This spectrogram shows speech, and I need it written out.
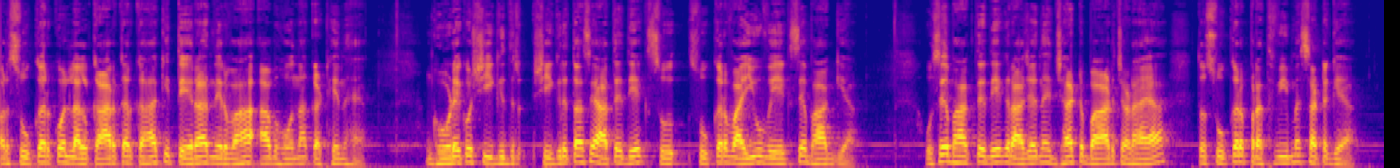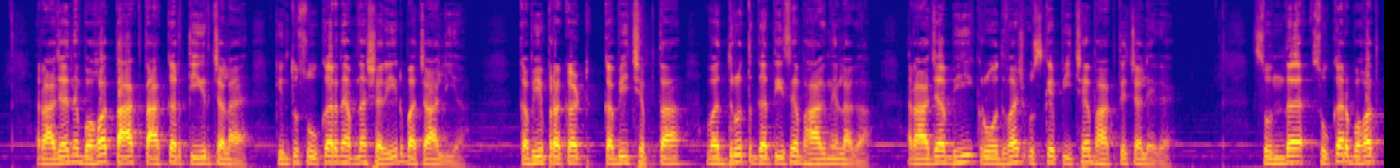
और सुकर को ललकार कर कहा कि तेरा निर्वाह अब होना कठिन है। घोड़े को शीघ्र, शीघ्रता से आते देख सुकर वायु वेग से भाग गया। उसे भागते देख राजा ने झट बाढ़ चढ़ाया तो सूकर पृथ्वी में सट गया। राजा ने बहुत ताक ताक कर तीर चलाया, किंतु सूकर ने अपना शरीर बचा लिया। कभी प्रकट, कभी छिपता, वह द्रुत गति से भागने लगा। राजा भी क्रोधवश उसके पीछे भागते चले गए। सुंदर, सुकर बहुत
